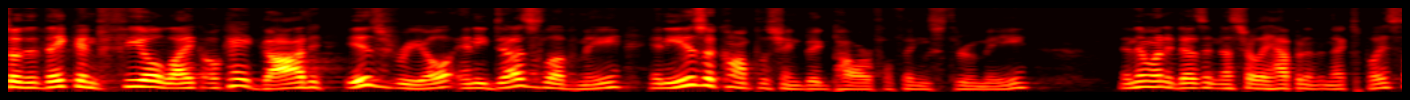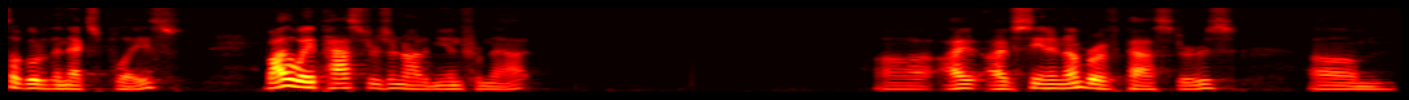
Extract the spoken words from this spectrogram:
so that they can feel like, okay, God is real and He does love me and He is accomplishing big, powerful things through me. And then when it doesn't necessarily happen in the next place, they'll go to the next place. By the way, pastors are not immune from that. Uh, I, have seen a number of pastors um,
